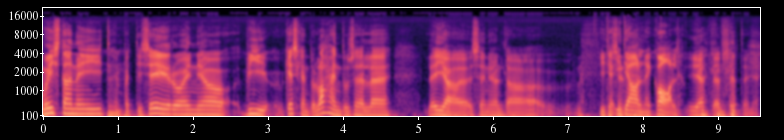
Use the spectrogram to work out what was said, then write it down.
mõista neid mm., empatiseeru, on ju, vii, keskendu lahendusele, leia see nii-öelda noh, Ide-, ideaalne kaal. jah, täpselt, on ju.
